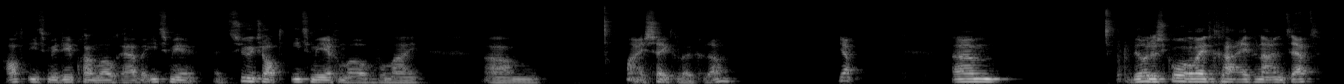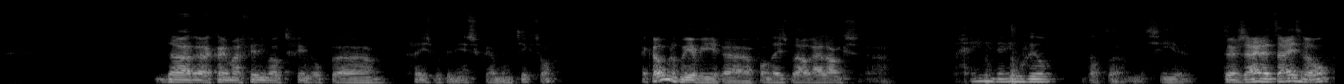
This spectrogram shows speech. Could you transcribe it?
had iets meer diepgang mogen hebben. Iets meer, het zuurtje had iets meer gemogen voor mij. Ehm, maar is zeker leuk gedaan. Ja. Um, wil je de score weten, ga even naar Untapped. Daar uh, kan je mijn film ook te vinden op uh, Facebook en Instagram en TikTok. Er komen nog meer weer uh, van deze brouwerij langs. geen idee hoeveel. Dat, dat zie je ter zijde tijd wel.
